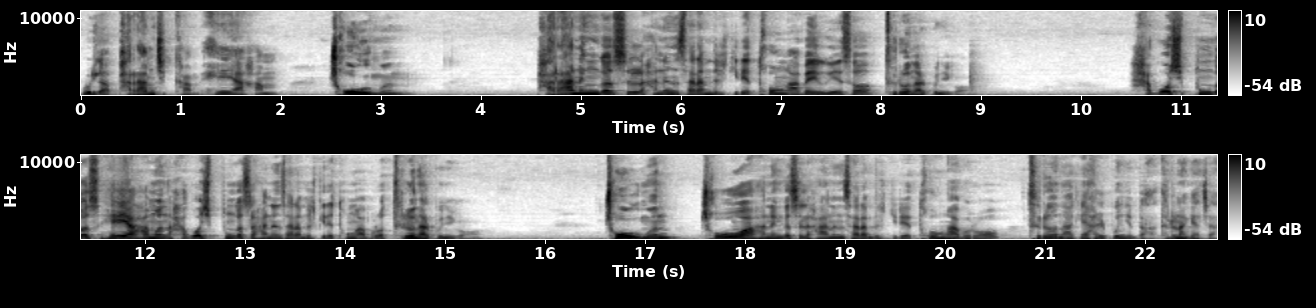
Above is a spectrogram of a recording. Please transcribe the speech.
우리가 바람직함, 해야함, 좋음은 바라는 것을 하는 사람들끼리의 통합에 의해서 드러날 뿐이고 하고 싶은 것을 해야 함은 하고 싶은 것을 하는 사람들끼리의 통합으로 드러날 뿐이고 좋음은 좋아하는 것을 하는 사람들끼리의 통합으로 드러나게 할 뿐이다. 드러나게 하자.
